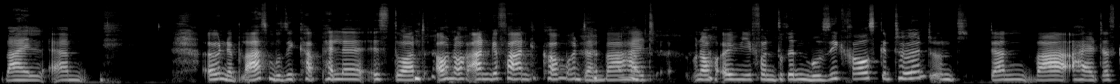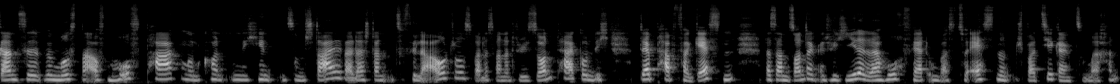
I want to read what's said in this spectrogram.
weil ähm, irgendeine Blasmusikkapelle ist dort auch noch angefahren gekommen und dann war halt noch irgendwie von drinnen Musik rausgetönt und dann war halt das Ganze, wir mussten auf dem Hof parken und konnten nicht hinten zum Stall, weil da standen zu viele Autos, weil das war natürlich Sonntag und ich, Depp, hab vergessen, dass am Sonntag natürlich jeder da hochfährt, um was zu essen und einen Spaziergang zu machen.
